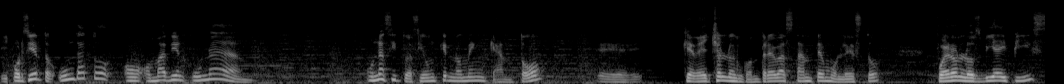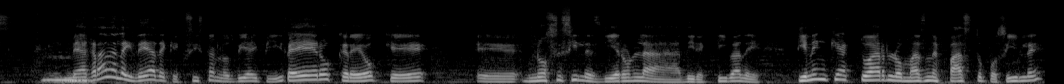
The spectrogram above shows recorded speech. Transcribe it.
y por cierto un dato o, más bien una una situación que no me encantó eh, que de hecho lo encontré bastante molesto fueron los VIPs me mm. agrada la idea de que existan los VIPs pero creo que eh, no sé si les dieron la directiva de tienen que actuar lo más nefasto posible,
